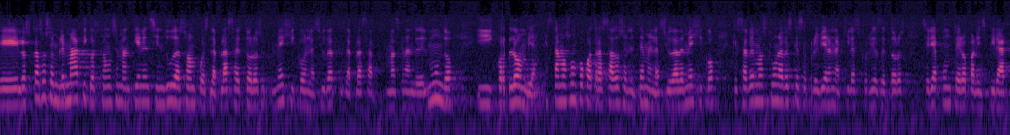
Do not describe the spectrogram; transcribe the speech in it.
Eh, los casos emblemáticos que aún se mantienen sin duda son pues la Plaza de Toros México en la ciudad, que es la plaza más grande del mundo, y Colombia. Estamos un poco atrasados en el tema en la Ciudad de México, que sabemos que una vez que se prohibieran aquí las corridas de toros sería puntero para inspirar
